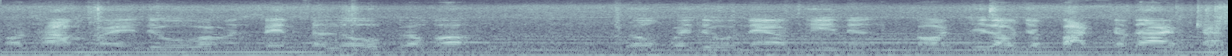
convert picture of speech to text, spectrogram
พอทำไปดูว่ามันเป็นสโลปเราก็ลงไปดูแนวทีหนึ่งก่อนที่เราจะปัดก็ได้เหมือนกัน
